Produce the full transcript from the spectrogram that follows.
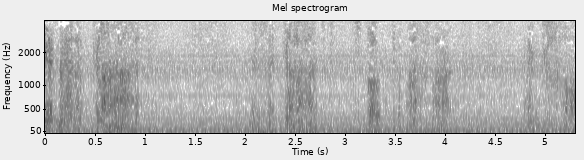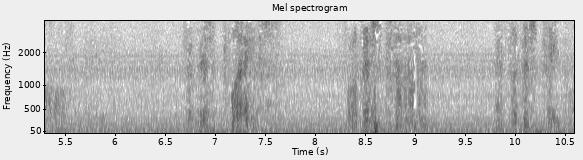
great man of God is that God spoke to my heart and called me to this place, for this time, and for this people.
